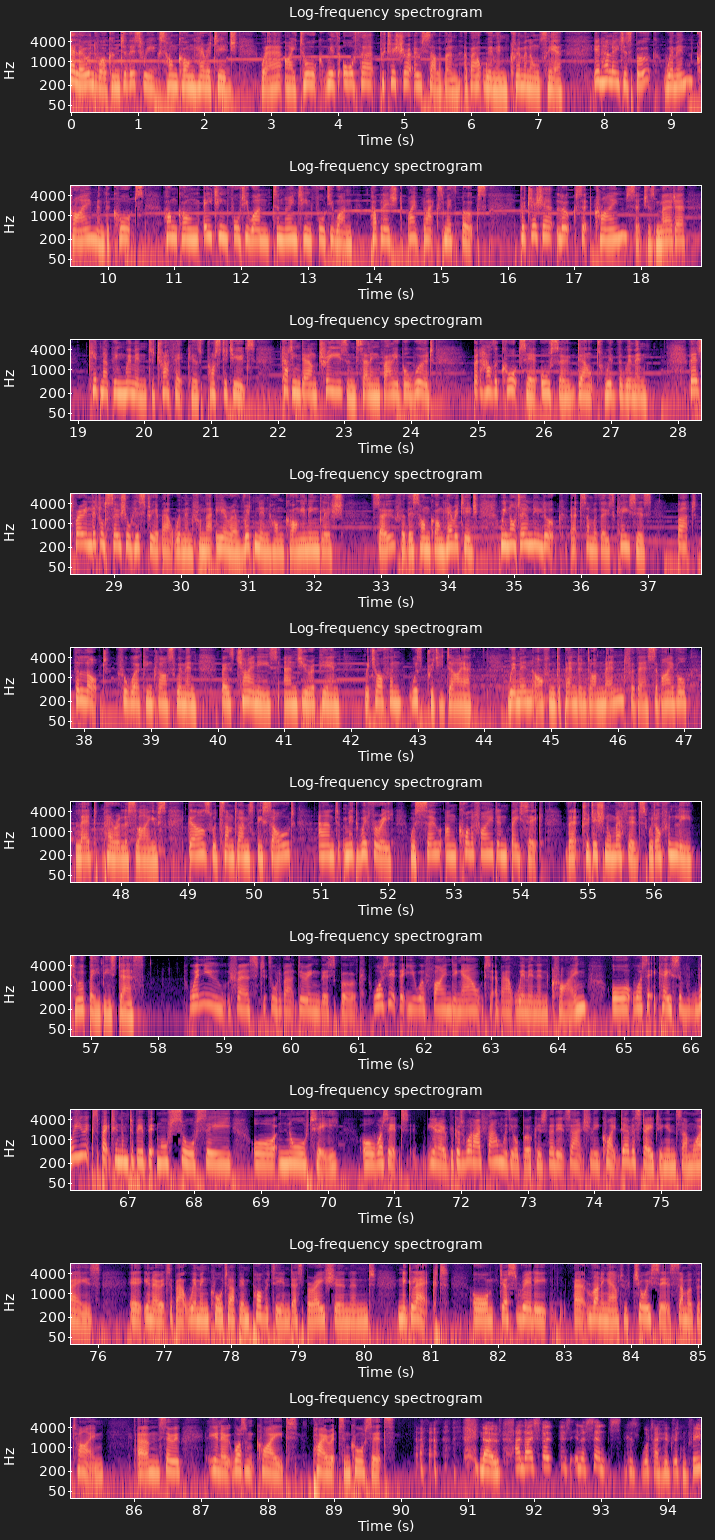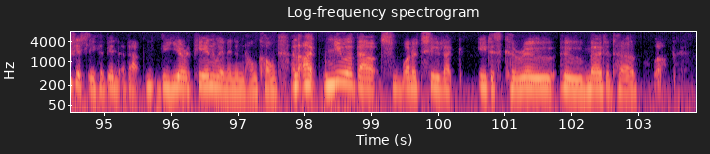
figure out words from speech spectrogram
Hello and welcome to this week's Hong Kong Heritage, where I talk with author Patricia O'Sullivan about women criminals here. In her latest book, Women, Crime and the Courts, Hong Kong 1841 to 1941, published by Blacksmith Books, Patricia looks at crimes such as murder, kidnapping women to traffic as prostitutes, cutting down trees and selling valuable wood, but how the courts here also dealt with the women. There's very little social history about women from that era written in Hong Kong in English. So, for this Hong Kong heritage, we not only look at some of those cases, but the lot for working class women, both Chinese and European, which often was pretty dire. Women, often dependent on men for their survival, led perilous lives. Girls would sometimes be sold, and midwifery was so unqualified and basic that traditional methods would often lead to a baby's death. When you first thought about doing this book, was it that you were finding out about women and crime, or was it a case of were you expecting them to be a bit more saucy or naughty? Or was it, you know, because what I found with your book is that it's actually quite devastating in some ways. It, you know, it's about women caught up in poverty and desperation and neglect, or just really uh, running out of choices some of the time. Um, so, you know, it wasn't quite pirates and corsets. no, and I suppose, in a sense, because what I had written previously had been about the European women in Hong Kong, and I knew about one or two, like Edith Carew, who murdered her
